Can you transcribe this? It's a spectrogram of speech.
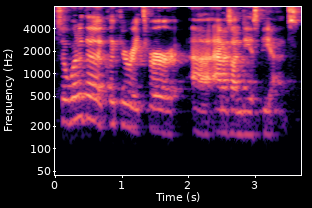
So, what are the click-through rates for uh, Amazon DSP ads?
